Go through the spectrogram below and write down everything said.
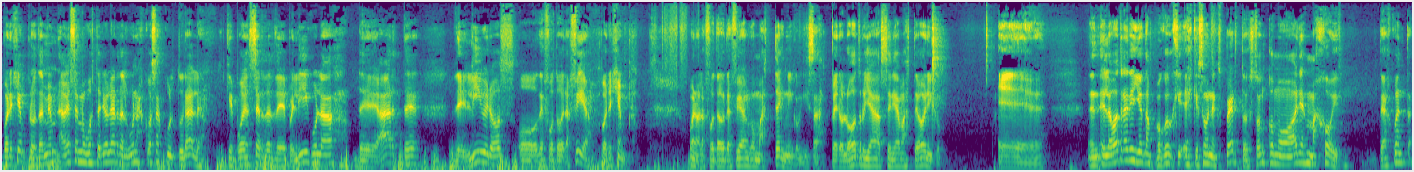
Por ejemplo, también a veces me gustaría hablar de algunas cosas culturales, que pueden ser desde películas, de arte, de libros o de fotografía, por ejemplo. Bueno, la fotografía es algo más técnico quizás, pero lo otro ya sería más teórico. Eh, en, la otra área yo tampoco es que son expertos, son como áreas más hobby. ¿Te das cuenta?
